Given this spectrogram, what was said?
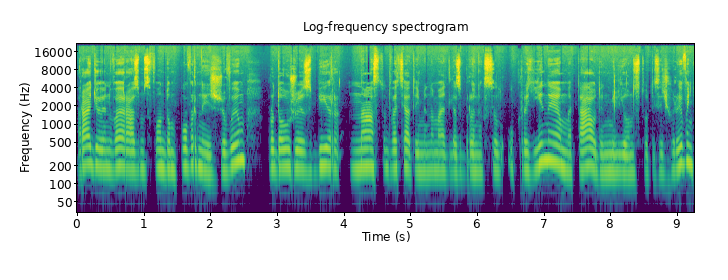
Радіо НВ разом з фондом Повернись живим продовжує збір на 120-й міномет для збройних сил України. Мета 1 мільйон 100 тисяч гривень.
